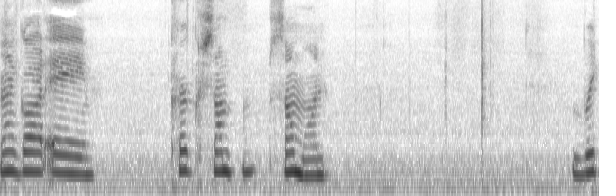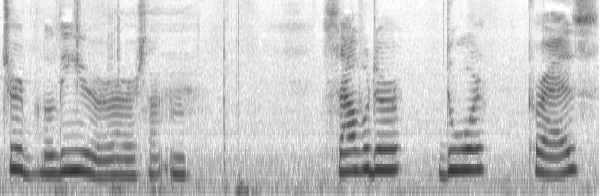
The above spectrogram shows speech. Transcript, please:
And I got a Kirk some someone. Richard Lear or something. Salvador Dor Perez.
